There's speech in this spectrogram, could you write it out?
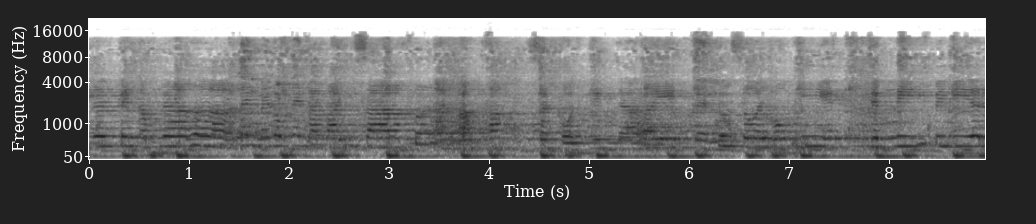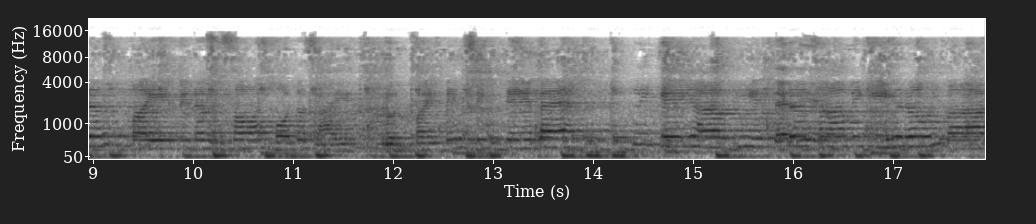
เงินเป็นอำนาจเล่นไม่ลงเล่นระบายสามเพื่อทำพักสะกดจิตใจ ไปนั่งซ้อนมอเตอร์ไซค์รุ่นใหม่เป็นสิ่งเจแปนลิเกย่าพี่แต่ราคาไม่กี่ร้อยบาท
